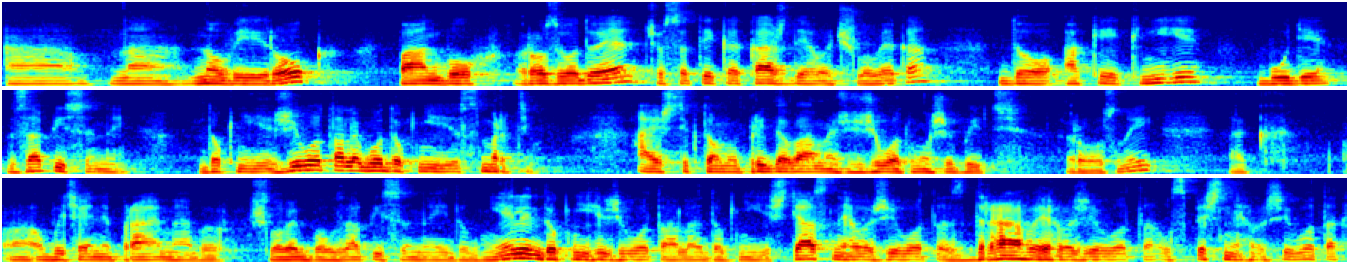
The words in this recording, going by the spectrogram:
a na nový rok Pán Boh rozhoduje, čo sa týka každého človeka, do akej knihy bude zapísaný. Do knihy života alebo do knihy smrti. A ešte k tomu pridávame, že život môže byť rôzny, tak obyčajne prajeme, aby človek bol zapísaný do, nielen do knihy života, ale do knihy šťastného života, zdravého života, úspešného života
